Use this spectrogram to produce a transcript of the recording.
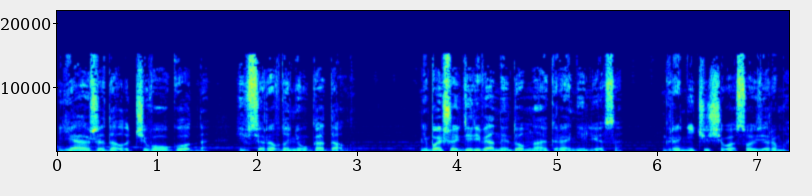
Я ожидал чего угодно и все равно не угадал. Небольшой деревянный дом на окраине леса, граничащего с озером,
